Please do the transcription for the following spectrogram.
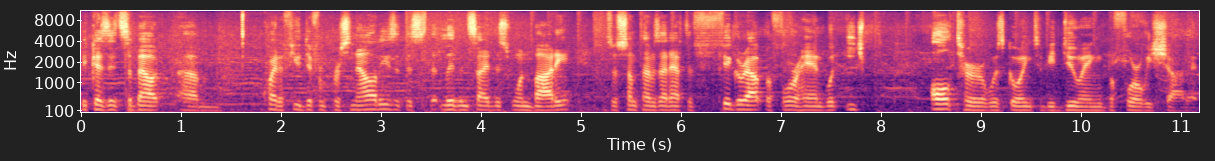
because it's about um, quite a few different personalities that, this, that live inside this one body. So sometimes I'd have to figure out beforehand what each alter was going to be doing before we shot it,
